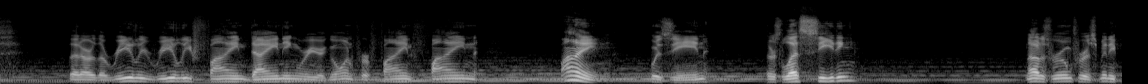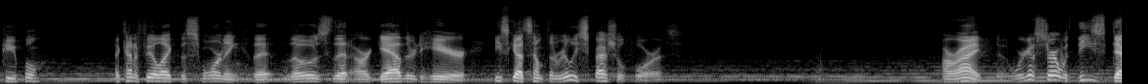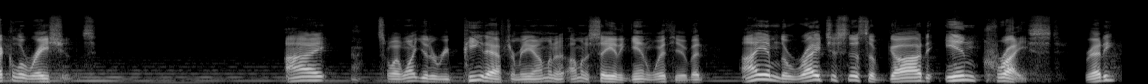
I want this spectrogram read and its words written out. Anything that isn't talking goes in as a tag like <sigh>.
that are the really, really fine dining where you're going for fine, fine, fine cuisine, there's less seating, not as room for as many people. I kind of feel like this morning that those that are gathered here, He's got something really special for us. All right, we're going to start with these declarations. I so I want you to repeat after me. I'm going to, I'm going to say it again with you, but I am the righteousness of God in Christ. Ready?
